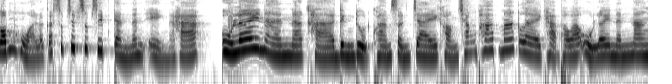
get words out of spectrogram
ก้มหัวแล้วก็ซุบซิบซุบซิบกันนั่นเองนะคะ อู่เล่ยนั้นนะคะ ดึงดูดความสนใจของช่างภาพมากเลยค่ะ เพราะว่าอู่เล่ยนั้นนั่ง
